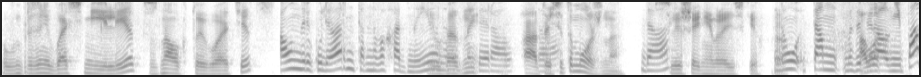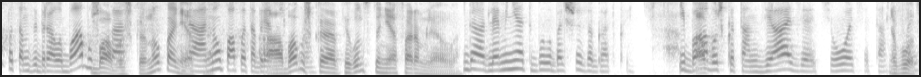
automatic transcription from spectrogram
в протяжении 8 лет знал, кто его отец. А он регулярно там на выходные И он выходные- его забирал. А, да. то есть это можно Да. с лишением родительских прав. Ну, там забирал не папа, там забирала бабушка. Бабушка, ну понятно. Да, но папа там рядом. а бабушка опекунство не оформляла. Да, для меня это было большой загадкой. И бабушка там, дядя, тетя там. А Вот.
